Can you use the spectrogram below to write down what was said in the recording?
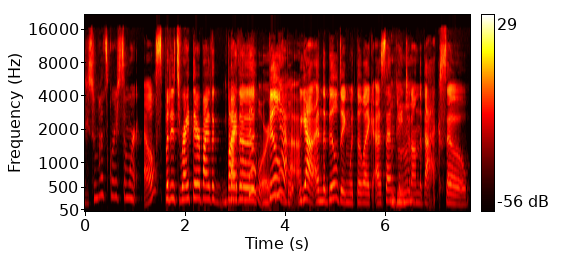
is Suman Square somewhere else? But it's right there by the By by, the the, billboard, billbo- yeah. yeah, and the building with the like SM painted Mhm. on the back. So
